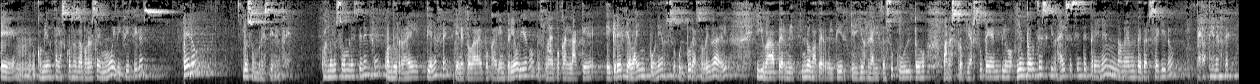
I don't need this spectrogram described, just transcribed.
eh, comienzan las cosas a ponerse muy difíciles, pero los hombres tienen fe. Cuando los hombres tienen fe, cuando Israel tiene fe, viene toda la época del Imperio griego, que es una época en la que Grecia va a imponer su cultura sobre Israel y va a no va a permitir que ellos realicen su culto, van a expropiar su templo y entonces Israel se siente tremendamente perseguido, pero tiene fe.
